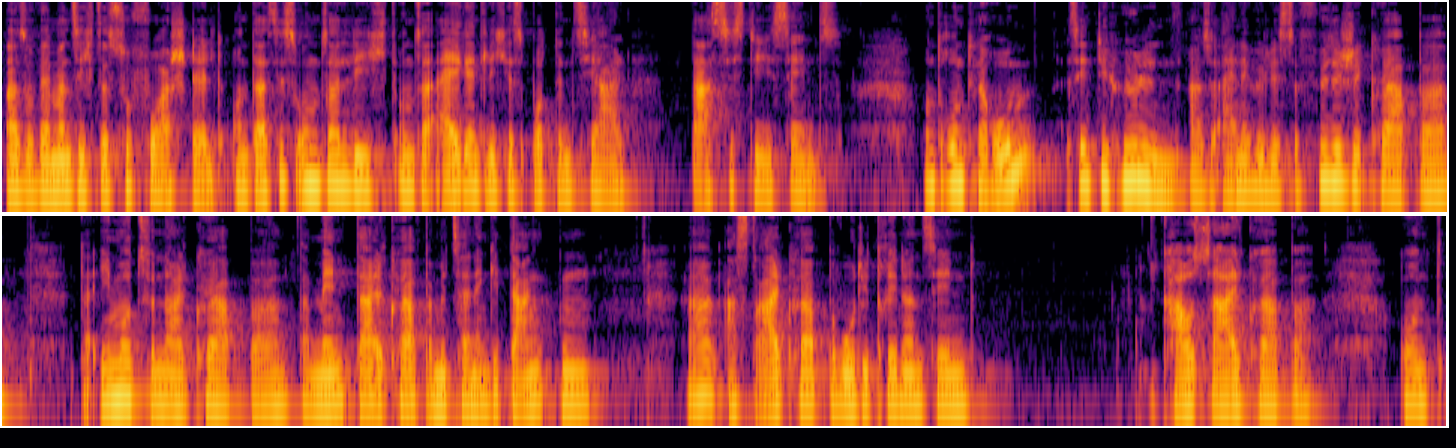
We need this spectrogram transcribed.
also wenn man sich das so vorstellt. Und das ist unser Licht, unser eigentliches Potenzial. Das ist die Essenz. Und rundherum sind die Hüllen. Also eine Hülle ist der physische Körper, der Emotionalkörper, der Mentalkörper mit seinen Gedanken, ja, Astralkörper, wo die drinnen sind, Kausalkörper. Und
